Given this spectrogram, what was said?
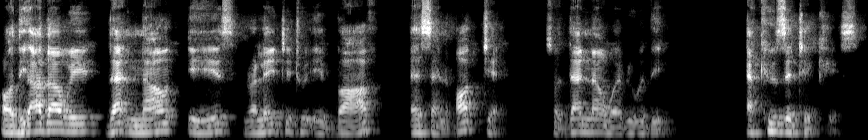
Or the other way, that noun is related to a verb as an object. So that noun will be with the accusative case.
